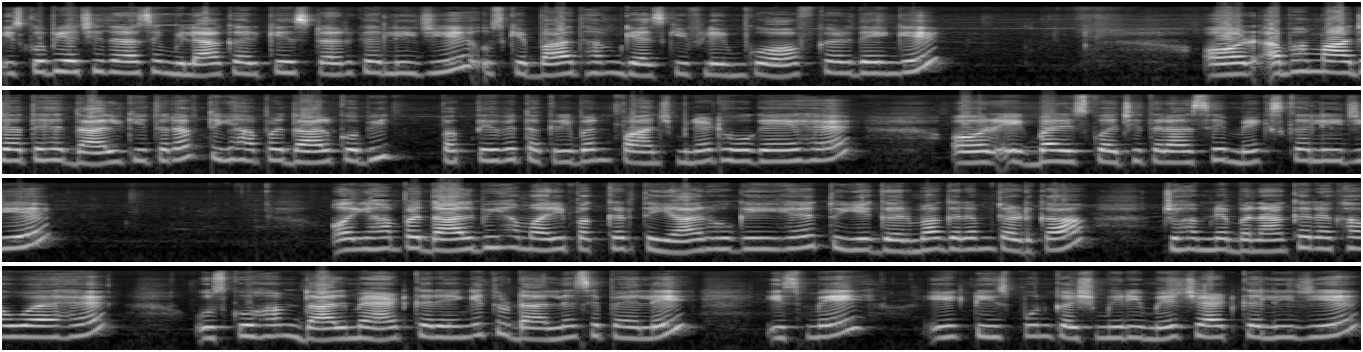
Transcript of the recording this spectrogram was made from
इसको भी अच्छी तरह से मिला करके स्टर कर लीजिए। उसके बाद हम गैस की फ्लेम को ऑफ़ कर देंगे। और अब हम आ जाते हैं दाल की तरफ़। तो यहाँ पर दाल को भी पकते हुए तकरीबन पाँच मिनट हो गए हैं। और एक बार इसको अच्छी तरह से मिक्स कर लीजिए। और यहाँ पर दाल भी हमारी पककर तैयार हो गई है। तो ये गर्मा गर्म तड़का जो हमने बना कर रखा हुआ है, उसको हम दाल में ऐड करेंगे। तो डालने से पहले इसमें एक टीस्पून कश्मीरी मिर्च ऐड कर लीजिए।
